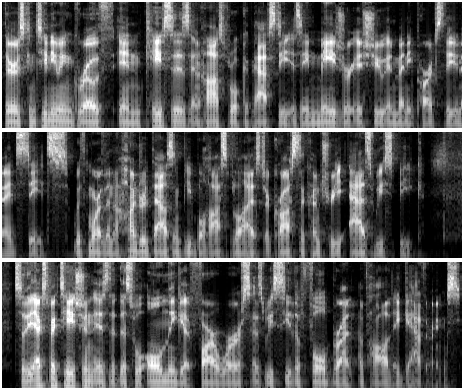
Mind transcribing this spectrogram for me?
There's continuing growth in cases, and hospital capacity is a major issue in many parts of the United States, with more than 100,000 people hospitalized across the country as we speak. So the expectation is that this will only get far worse as we see the full brunt of holiday gatherings.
